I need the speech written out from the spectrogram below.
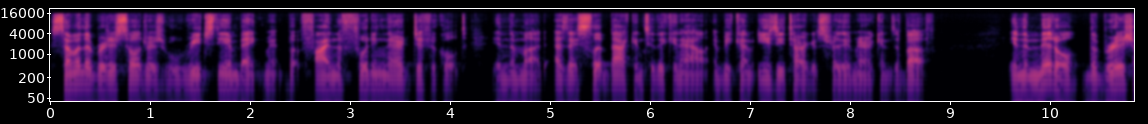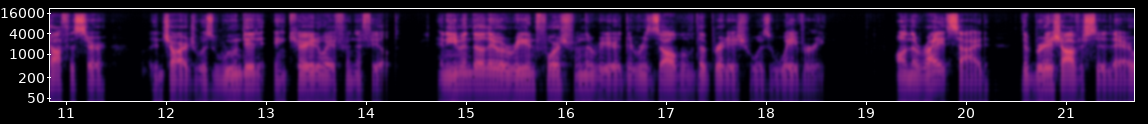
Some of the British soldiers will reach the embankment but find the footing there difficult in the mud as they slip back into the canal and become easy targets for the Americans above. In the middle, the British officer in charge was wounded and carried away from the field and even though they were reinforced from the rear, the resolve of the British was wavering. On the right side, the British officer there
